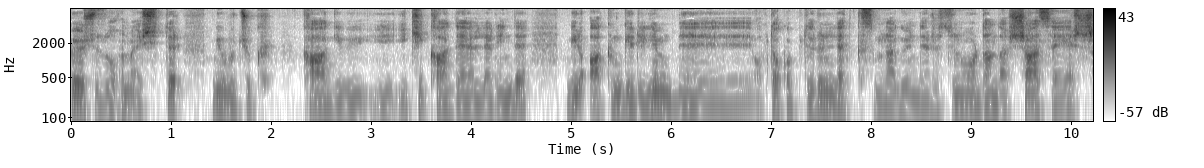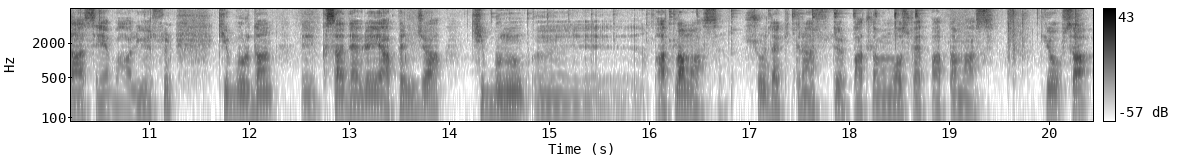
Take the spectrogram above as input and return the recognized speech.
500 ohm eşittir 1.5 K gibi 2K değerlerinde bir akım gerilim e, optokoplörün led kısmına gönderirsin. Oradan da şaseye, şaseye bağlıyorsun ki buradan e, kısa devre yapınca ki bunu e, patlamazsın. Şuradaki transistör patlama, MOSFET patlamaz. Yoksa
